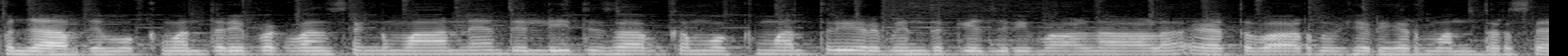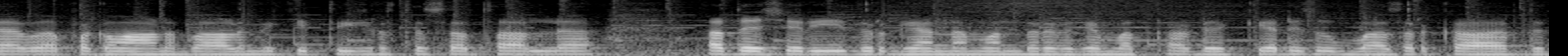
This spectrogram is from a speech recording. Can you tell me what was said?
ਪੰਜਾਬ ਦੇ ਮੁੱਖ ਮੰਤਰੀ ਭਗਵੰਤ ਸਿੰਘ ਮਾਨ ਨੇ ਦਿੱਲੀ ਦੇ ਸਾਬਕਾ ਮੁੱਖ ਮੰਤਰੀ ਅਰਵਿੰਦ ਕੇਜਰੀਵਾਲ ਨਾਲ ਐਤਵਾਰ ਨੂੰ ਸ੍ਰੀ ਹਰਮੰਦਰ ਸਾਹਿਬ ਭਗਵਾਨ ਵਾਲਮੀਕੀ ਤੀਰਥ ਸਥਲ ਅਤੇ ਸ੍ਰੀ ਦੁਰਗਿਆਨਾ ਮੰਦਿਰ ਵਿਖੇ ਮੱਥਾ ਟੇਕਿਆ ਤੇ ਸੂਬਾ ਸਰਕਾਰ ਦੇ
